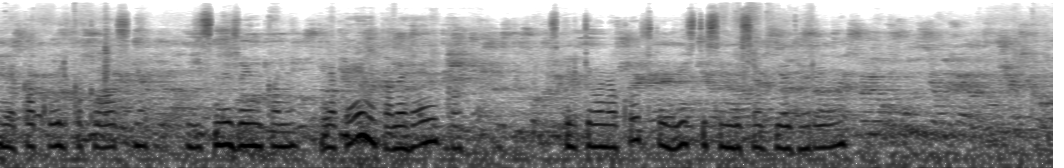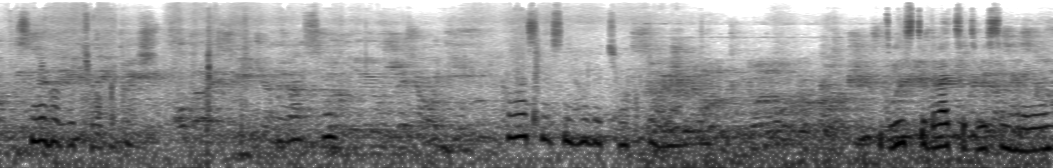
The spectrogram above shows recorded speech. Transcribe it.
Яка кулька класна. Зі сніжинками. М'якенька, легенька. Скільки вона коштує? 275 гривень. Сніговичок теж. Класний. Класний сніговичок. погляньте. 228 гривень.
